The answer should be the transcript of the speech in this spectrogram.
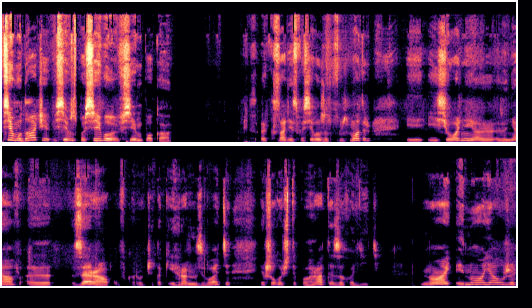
Всем удачи, всем спасибо, всем пока. Э, Кстати, спасибо за просмотр. І, і сьогодні я е, The Rakov, коротше, так ігра називається. Якщо хочете пограти, заходіть. Ну, і, ну а я вже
